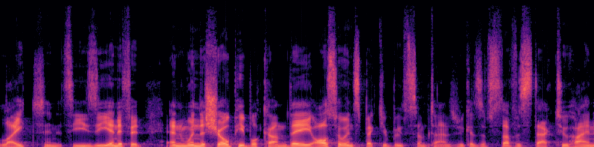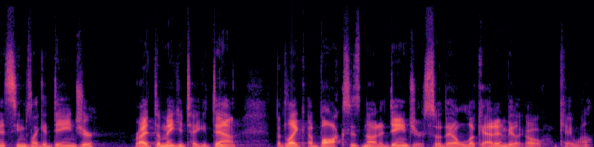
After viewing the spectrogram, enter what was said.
light and it's easy. And if it and when the show people come, they also inspect your booth sometimes because if stuff is stacked too high and it seems like a danger, right? They'll make you take it down. But like a box is not a danger, so they'll look at it and be like, "Oh, okay, well,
